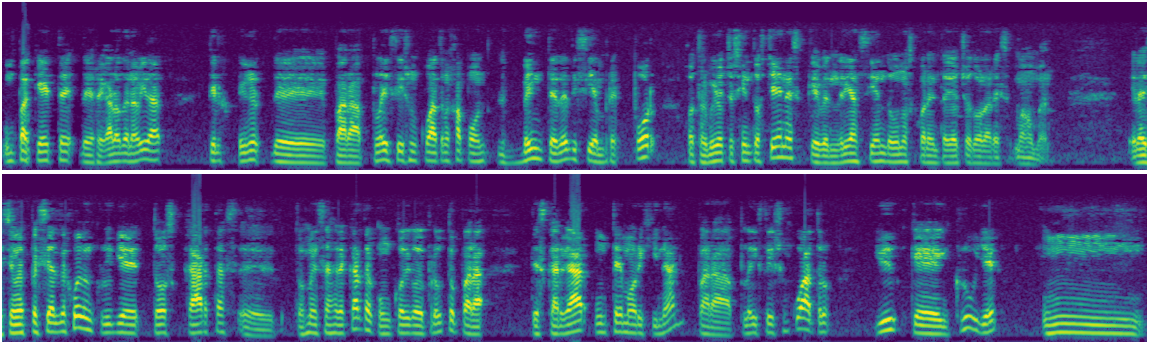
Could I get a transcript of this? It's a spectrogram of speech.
un paquete de regalo de Navidad para PlayStation 4 en Japón el 20 de diciembre por 4.800 yenes que vendrían siendo unos 48 dólares más o menos. La edición especial del juego incluye dos cartas, eh, dos mensajes de carta con un código de producto para descargar un tema original para PlayStation 4 y que incluye un,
